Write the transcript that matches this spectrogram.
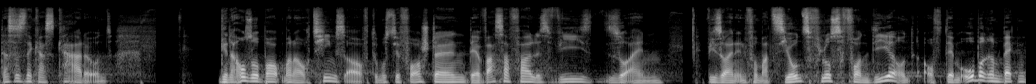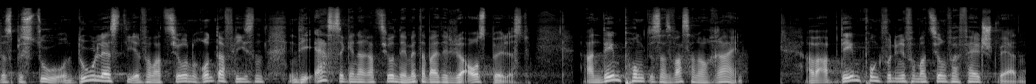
Das ist eine Kaskade und Genauso baut man auch Teams auf. Du musst dir vorstellen, der Wasserfall ist wie so ein, wie so ein Informationsfluss von dir und auf dem oberen Becken, das bist du. Und du lässt die Informationen runterfließen in die erste Generation der Mitarbeiter, die du ausbildest. An dem Punkt ist das Wasser noch rein. Aber ab dem Punkt, wo die Informationen verfälscht werden,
